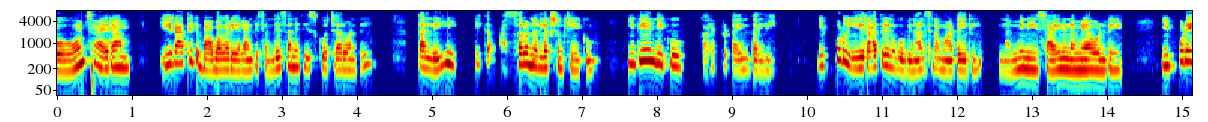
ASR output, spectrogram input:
ఓం సాయిరామ్. ఈ రాత్రికి బాబాగారు ఎలాంటి సందేశాన్ని తీసుకొచ్చారు అంటే తల్లి ఇక అస్సలు నిర్లక్ష్యం చేయకు. ఇదే నీకు కరెక్ట్ టైం తల్లి. ఇప్పుడు ఈ రాత్రి నువ్వు వినాల్సిన మాట ఇది. నమ్మి నీ సాయిని నమ్మావు అంటే ఇప్పుడే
